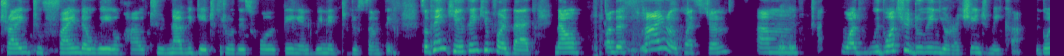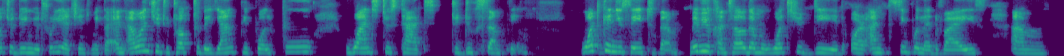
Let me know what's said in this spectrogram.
trying to find a way of how to navigate through this whole thing, and we need to do something. So, thank you. Thank you for that. Now, on the final question, um, what with what you're doing, you're a change maker. With what you're doing, you're truly a change maker. And I want you to talk to the young people who want to start to do something what can you say to them? Maybe you can tell them what you did or a simple advice um,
